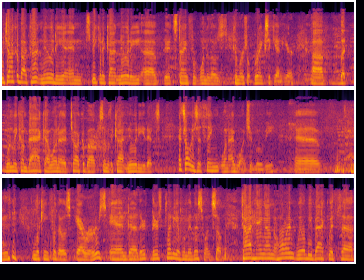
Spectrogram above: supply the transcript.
We talk about continuity, and speaking of continuity, uh, it's time for one of those commercial breaks again here. Uh, but when we come back, I want to talk about some of the continuity that's that's always a thing when I watch a movie, uh, looking for those errors, and uh, there, there's plenty of them in this one. So, Todd, hang on the horn. We'll be back with uh,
